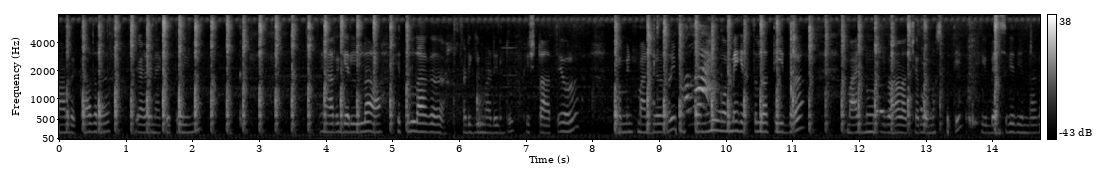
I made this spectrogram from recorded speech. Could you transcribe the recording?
ಮಾಡ್ಬೇಕಾದ್ರೆ ಎಳೆನ ಹಾಕೈತ್ರಿ ಇನ್ನು. ಯಾರಿಗೆಲ್ಲ ಹಿತ್ತಲ್ದಾಗ ಅಡುಗೆ ಮಾಡಿದ್ದು ಇಷ್ಟ ಆತೇವ್ರು ಕಮೆಂಟ್ ಮಾಡಿ ಹೇಳ್ರಿ. ಮತ್ತು ನೀವು ಒಮ್ಮೆ ಹಿತ್ತಲ ತಿದ್ರೆ ಮಾಡಿ ನೋಡ್ರಿ, ಭಾಳ ಚಲೋ ಅನಿಸ್ತೈತಿ ಈ ಬೇಸಿಗೆ ದಿನದಾಗ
